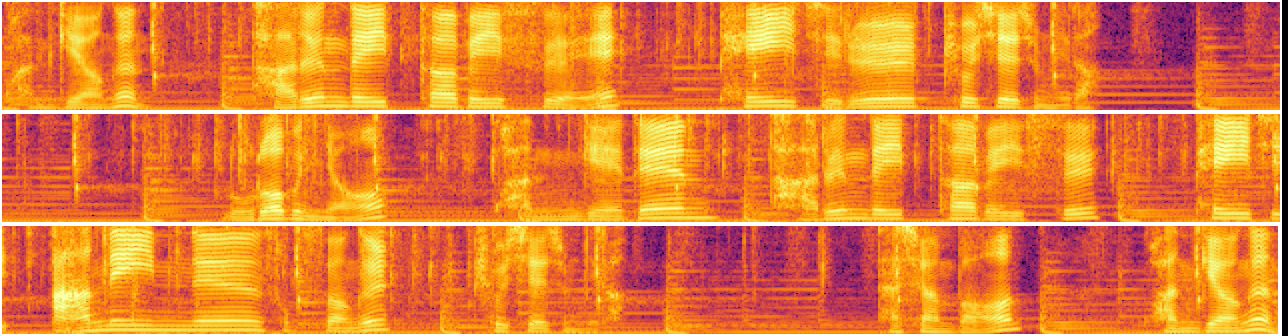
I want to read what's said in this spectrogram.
관계형은 다른 데이터베이스에 페이지를 표시해 줍니다. 롤업은요, 관계된 다른 데이터베이스 페이지 안에 있는 속성을 표시해 줍니다. 다시 한번 관계형은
